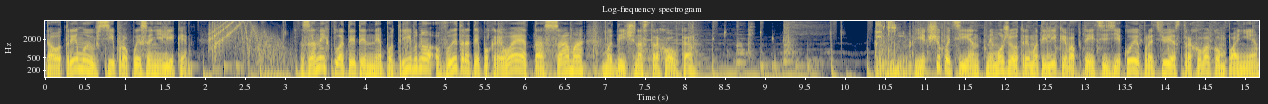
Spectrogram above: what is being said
та отримую всі прописані ліки. За них платити не потрібно, витрати покриває та сама медична страховка. Якщо пацієнт не може отримати ліки в аптеці, з якою працює страхова компанія,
